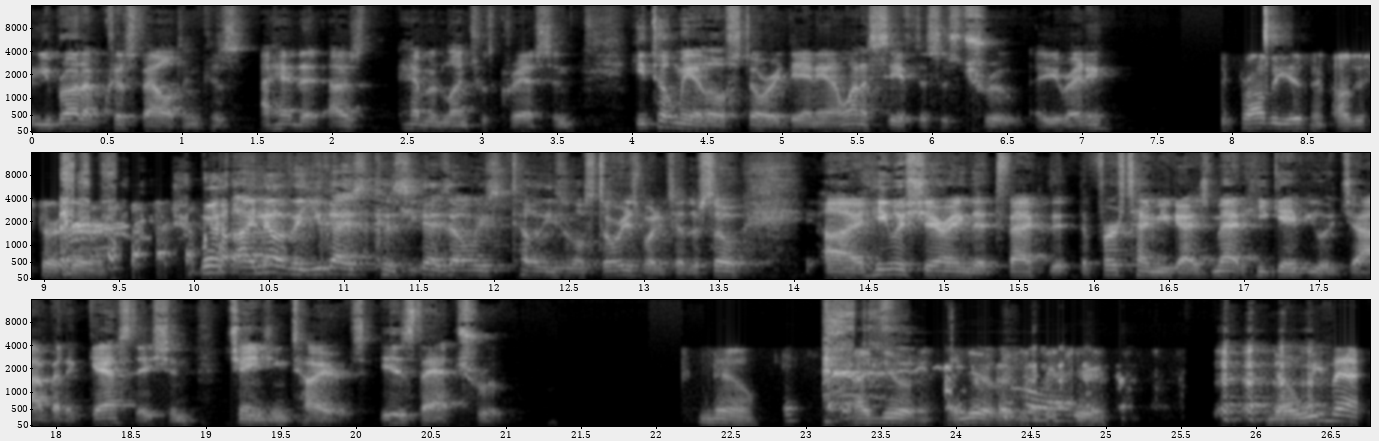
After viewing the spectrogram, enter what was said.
you brought up Kris Vallotton because I had to. I was having lunch with Kris and he told me a little story, Danny. And I want to see if this is true. Are you ready? It probably isn't. I'll just start there. well, I know that you guys, because you guys always tell these little stories about each other. So uh, he was sharing the fact that the first time you guys met, he gave you a job at a gas station changing tires. Is that true? No, I knew it. I knew it wasn't true. No, we met.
